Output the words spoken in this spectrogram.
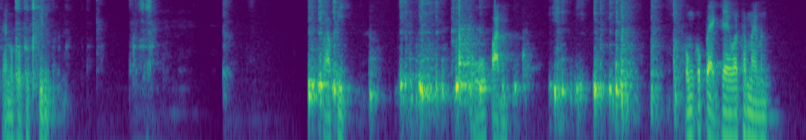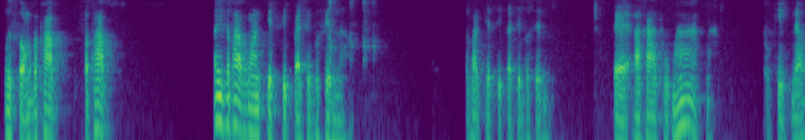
ได้มาครบทุกชิ้นฝาปิดโอ้ปั่นผมก็แปลกใจว่าทำไมมันมือสองสภาพสภาพ อันนี้สภาพประมาณเจ็ดสิบแปดสิบเปอร์เซ็นต์นะครับสภาพเจ็ดสิบแปดสิบเปอร์เซ็นต์แต่ราคาถูกมากนะโอเคเดี๋ยว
